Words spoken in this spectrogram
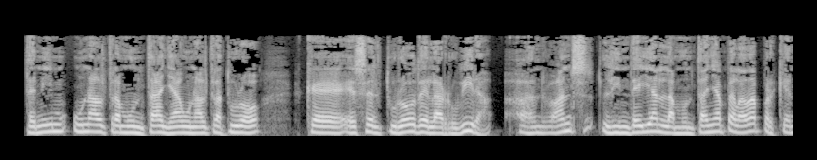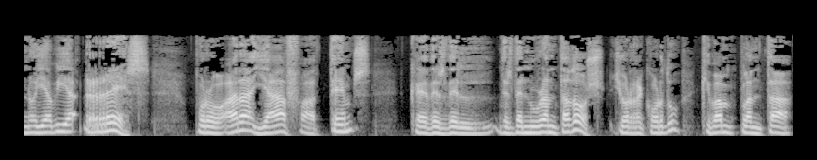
tenim una altra muntanya, un altre turó, que és el turó de la Rovira. Abans li deien la muntanya pelada perquè no hi havia res, però ara ja fa temps que des del, des del 92 jo recordo que van plantar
